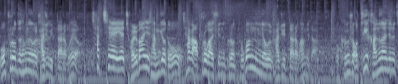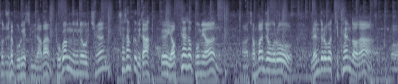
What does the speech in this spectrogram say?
오프로드 성능을 가지고 있다라고 해요. 차체의 절반이 잠겨도 차가 앞으로 갈 수 있는 그런 도광 능력을 가지고 있다라고 합니다. 뭐 그것이 어떻게 가능한지는 저도 잘 모르겠습니다만 도광 능력으로 치면 최상급이다. 그 옆에서 보면 어, 전반적으로 랜드로버 디펜더나 뭐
